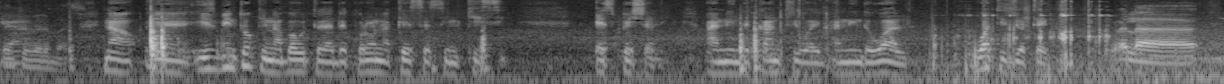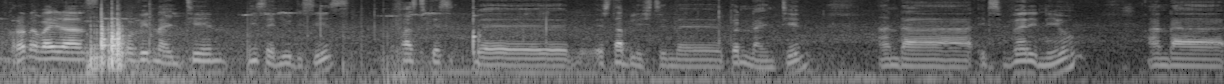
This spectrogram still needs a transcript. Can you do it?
Thank Yeah. you very much. Now, uh, he's been talking about uh, the corona cases in Kisii, especially, and in the countrywide and in the world. What is your take? Well, uh, coronavirus, COVID-19 is a new disease. First case uh, established in uh, 2019, and uh, it's very new, and uh,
